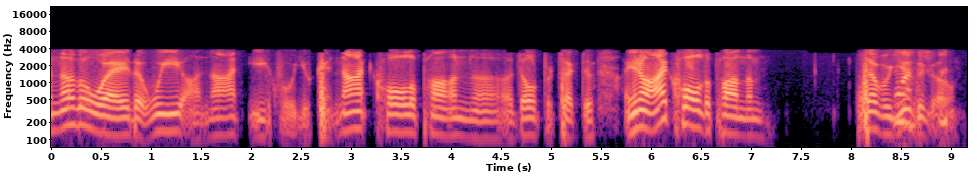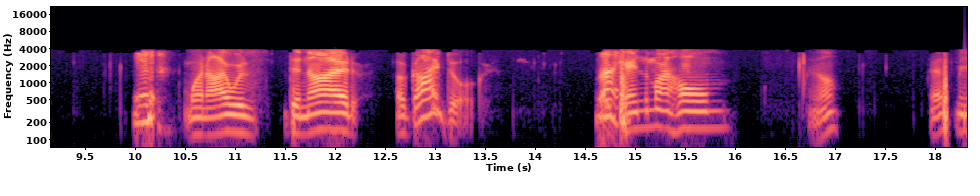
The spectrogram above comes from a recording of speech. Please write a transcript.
another way that we are not equal. You cannot call upon uh, adult protective. You know, I called upon them several years ago Yeah. when I was denied a guide dog. Right. They came to my home, you know, asked me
